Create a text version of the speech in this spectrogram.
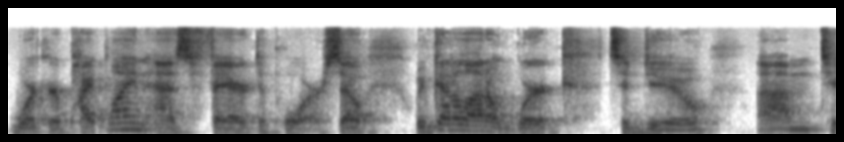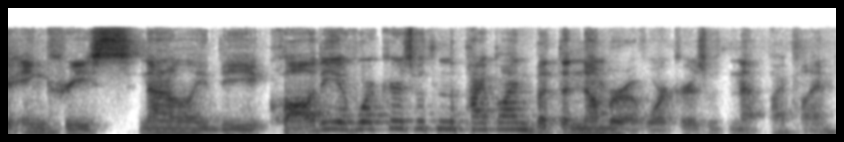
worker pipeline as fair to poor. So we've got a lot of work to do um, to increase not only the quality of workers within the pipeline, but the number of workers within that pipeline.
